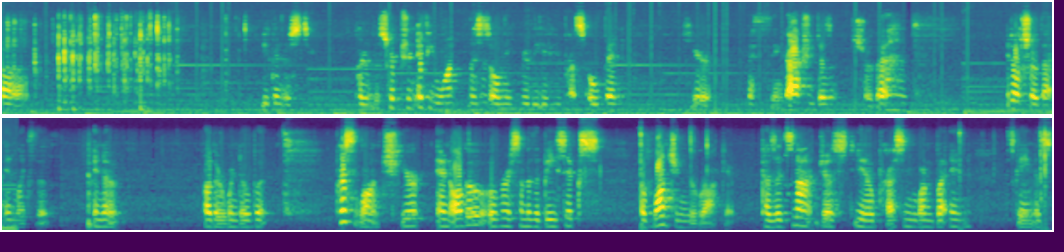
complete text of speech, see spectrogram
Uh, you can just put a description if you want. This is only really if you press open here. I think actually doesn't show that. It'll show that in like the in a other window, but press launch here, and I'll go over some of the basics of launching your rocket, because it's not just you know pressing one button. This game is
